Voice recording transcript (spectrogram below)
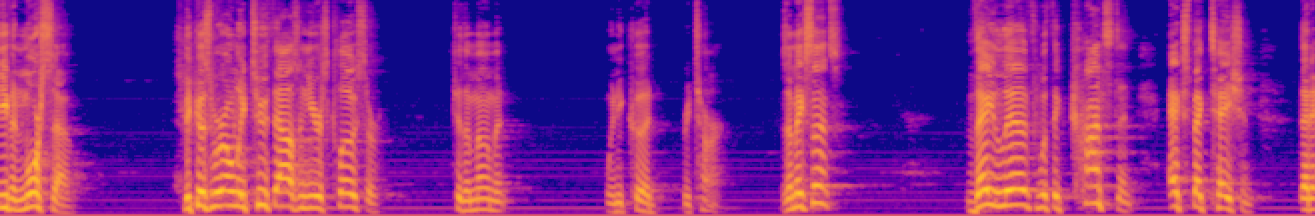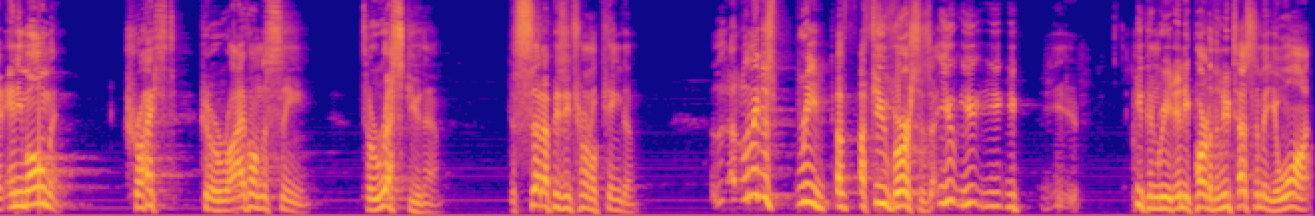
even more so because we're only 2,000 years closer to the moment when he could return. Does that make sense? They lived with the constant expectation that at any moment Christ could arrive on the scene to rescue them, to set up his eternal kingdom. Let me just read a, a few verses. You, you, you, you can read any part of the New Testament you want,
